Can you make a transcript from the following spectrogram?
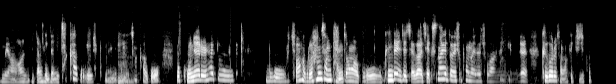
보면 일단 굉장히 착하고 슈퍼맨이 음. 착하고 뭐 고뇌를 해도 뭐 그쵸 그리고 항상 단정하고 근데 이제 제가 잭 스나이더의 슈퍼맨을 좋아하는 이유는 그거를 정확히 뒤집었,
